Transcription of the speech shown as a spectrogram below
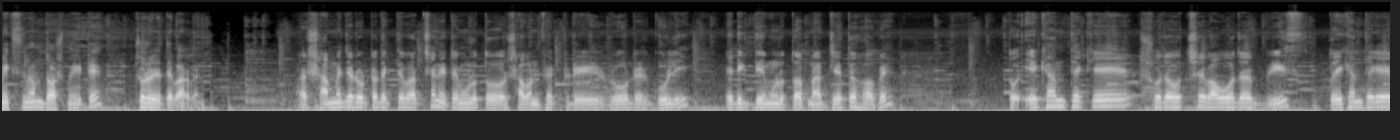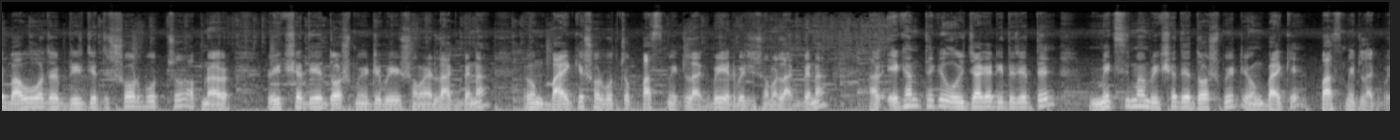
ম্যাক্সিমাম দশ মিনিটে চলে যেতে পারবেন। আর সামনে যে রোডটা দেখতে পাচ্ছেন, এটা মূলত সাবান ফ্যাক্টরি রোডের গলি। এদিক দিয়ে মূলত আপনার যেতে হবে। তো এখান থেকে সোজা হচ্ছে বাবুবাজার ব্রিজ তো এখান থেকে বাবুবাজার ব্রিজ যেতে সর্বোচ্চ আপনার রিক্সা দিয়ে দশ মিনিটের বেশি সময় লাগবে না এবং বাইকে সর্বোচ্চ পাঁচ মিনিট লাগবে, এর বেশি সময় লাগবে না। আর এখান থেকে ওই জায়গাটিতে যেতে ম্যাক্সিমাম রিক্সা দিয়ে দশ মিনিট এবং বাইকে পাঁচ মিনিট লাগবে।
